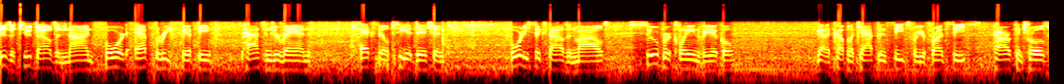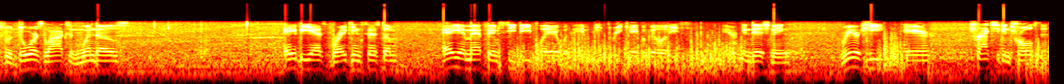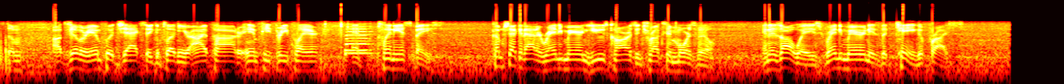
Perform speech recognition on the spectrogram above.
Here's a 2009 Ford E-350 passenger van XLT edition, 46,000 miles, super clean vehicle. You got a couple of captain seats for your front seats, power controls for doors, locks, and windows, ABS braking system, AM FM CD player with MP3 capabilities, air conditioning, rear heat and air, traction control system, auxiliary input jack so you can plug in your iPod or MP3 player, and plenty of space. Come check it out at Randy Marion Used Cars and Trucks in Mooresville. And as always, Randy Marion is the king of price.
